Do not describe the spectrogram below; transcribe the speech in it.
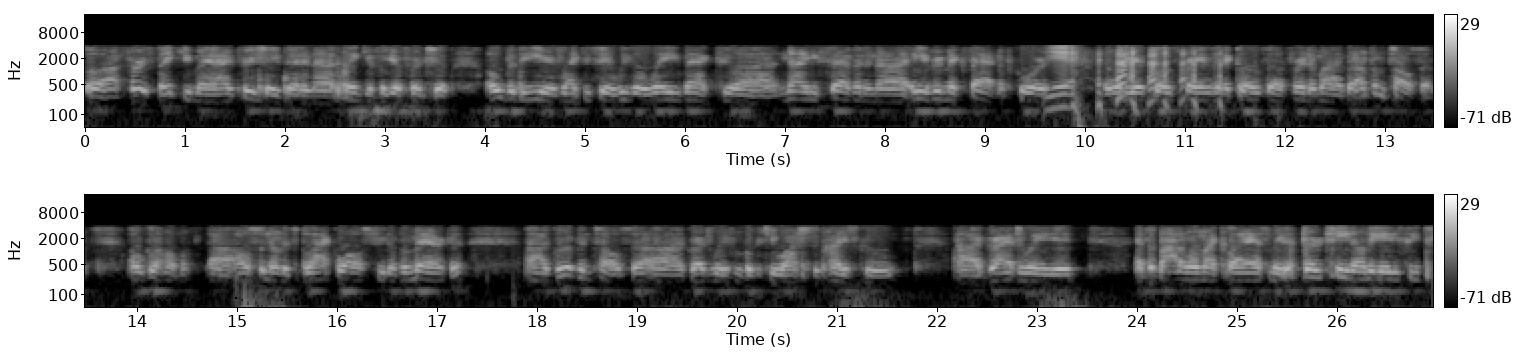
Well, uh, first, thank you, man. I appreciate that, and uh, thank you for your friendship over the years. Like you said, we go way back to uh, '97 and uh, Avery McFadden, of course. Yeah. one of your close friends and a close uh, friend of mine. But I'm from Tulsa, Oklahoma, uh, also known as Black Wall Street of America. Uh, grew up in Tulsa. Uh, graduated from Booker T. Washington High School. Uh, graduated at the bottom of my class, made a 13 on the ACT,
